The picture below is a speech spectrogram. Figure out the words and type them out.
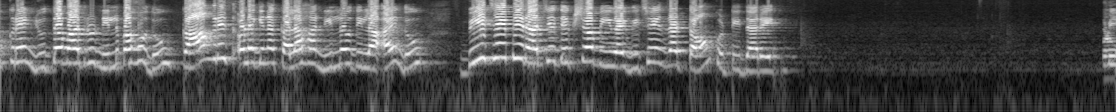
ಉಕ್ರೇನ್ ಯುದ್ಧವಾದರೂ ನಿಲ್ಲಬಹುದು ಕಾಂಗ್ರೆಸ್ ಒಳಗಿನ ಕಲಹ ನಿಲ್ಲೋದಿಲ್ಲ ಎಂದು ಬಿಜೆಪಿ ರಾಜ್ಯಾಧ್ಯಕ್ಷ ಬಿವೈ ವಿಜಯೇಂದ್ರ ಟಾಂಗ್ ಕೊಟ್ಟಿದ್ದಾರೆ. ಗಳು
